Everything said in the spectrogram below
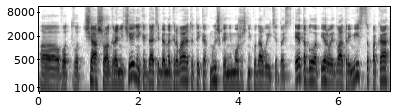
э, вот, вот чашу ограничений, когда тебя нагревают, и ты как мышка не можешь никуда выйти. То есть это было первые 2-3 месяца, пока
